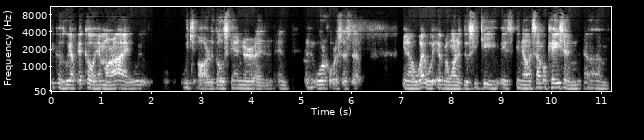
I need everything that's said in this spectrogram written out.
because we have echo and MRI, we, which are the gold standard and, and, and workhorses that, you know, why we ever want to do CT is, you know, on some occasion, um,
